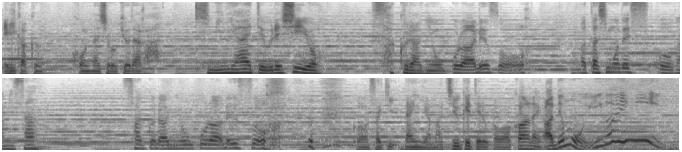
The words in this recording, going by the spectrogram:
エリカ君、こんな状況だが、君に会えて嬉しいよ。桜に怒られそう。私もです、大神さん。桜に怒られそう。この先何が待ち受けてるかわからない。あ、でも意外に、そ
